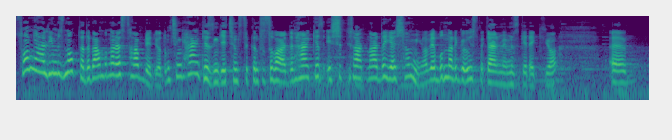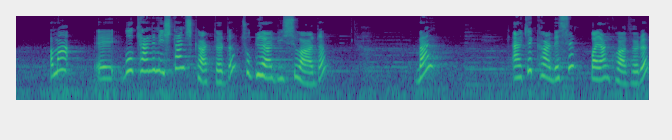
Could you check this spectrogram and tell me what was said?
Son geldiğimiz noktada ben bunlara sabrediyordum. Çünkü herkesin geçim sıkıntısı vardır. Herkes eşit şartlarda yaşamıyor ve bunları göğüs gelmemiz gerekiyor. E, ama e, bu kendini işten çıkarttırdı. Çok güzel bir işi vardı. Ben erkek kardeşim bayan kuaförü.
